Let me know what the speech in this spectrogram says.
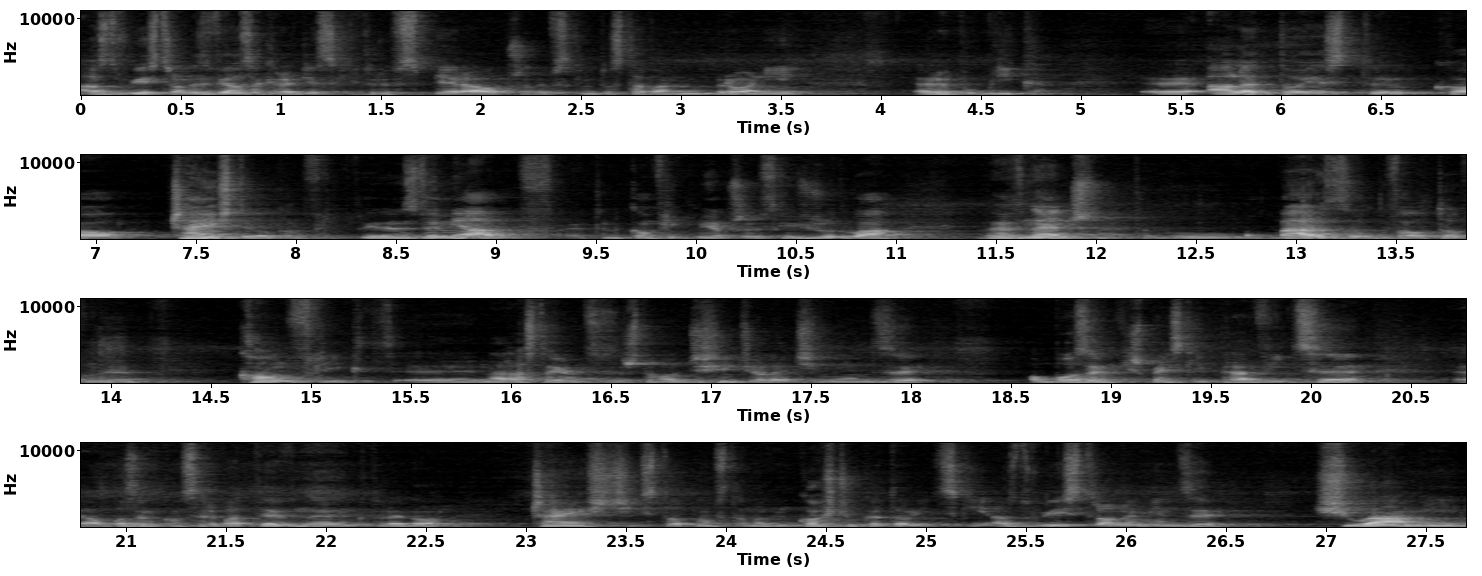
A z drugiej strony Związek Radziecki, który wspierał przede wszystkim dostawami broni Republikę. Ale to jest tylko część tego konfliktu, jeden z wymiarów. Ten konflikt miał przede wszystkim źródła wewnętrzne. To był bardzo gwałtowny konflikt, narastający zresztą od dziesięcioleci między obozem hiszpańskiej prawicy, obozem konserwatywnym, którego część istotną stanowił Kościół katolicki, a z drugiej strony między siłami,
